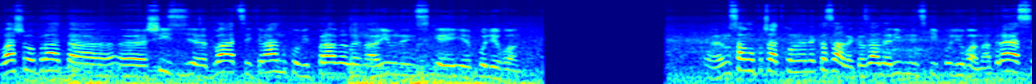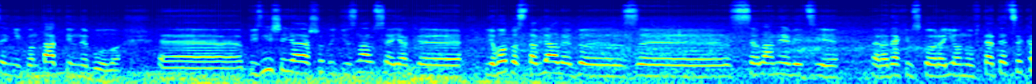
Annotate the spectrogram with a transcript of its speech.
Вашого брата е, 6.20 ранку відправили на Рівненський полігон. Ну, самого початку вони не казали, казали Рівненський полігон. Адреси, ні контактів не було. Пізніше я що дізнався, як його доставляли до, з, села Невиці Радехівського району в ТТЦК.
